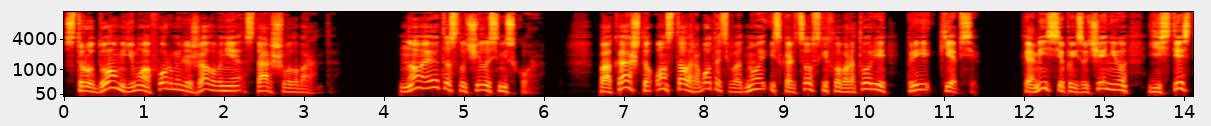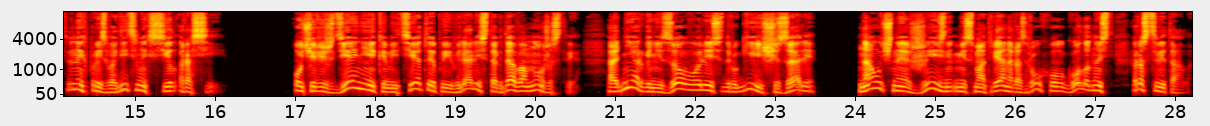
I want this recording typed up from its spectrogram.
С трудом ему оформили жалование старшего лаборанта. Но это случилось не скоро. Пока что он стал работать в одной из кольцовских лабораторий при Кепсе, комиссия по изучению естественных производительных сил России. Учреждения и комитеты появлялись тогда во множестве, Одни организовывались, другие исчезали. Научная жизнь, несмотря на разруху, голодность, расцветала.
